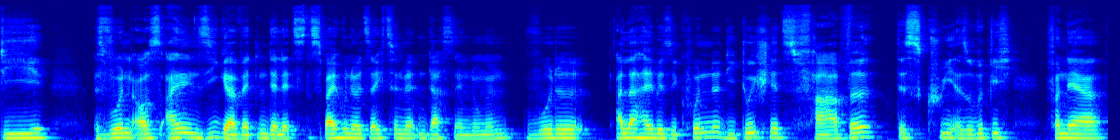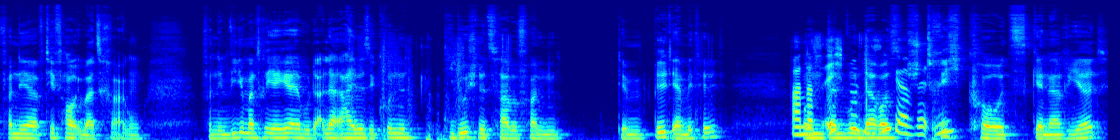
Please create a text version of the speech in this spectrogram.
die, es wurden aus allen Siegerwetten der letzten 216 Wetten das Sendungen, wurde alle halbe Sekunde die Durchschnittsfarbe des Screen, also wirklich von der, von der TV-Übertragung. Von dem Videomaterial wurde alle halbe Sekunde die Durchschnittsfarbe von dem Bild ermittelt. Waren das Und echt dann wurden daraus Siegerwetten? Strichcodes generiert.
